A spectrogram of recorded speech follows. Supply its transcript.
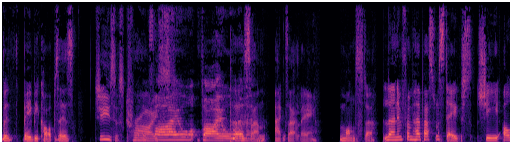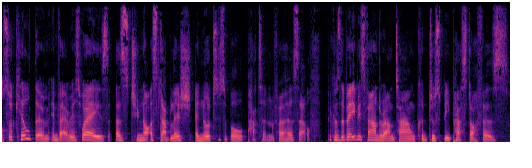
with baby corpses. Jesus Christ. Vile, vile person. woman. Exactly. Monster. Learning from her past mistakes, she also killed them in various ways as to not establish a noticeable pattern for herself. Because the babies found around town could just be passed off as,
